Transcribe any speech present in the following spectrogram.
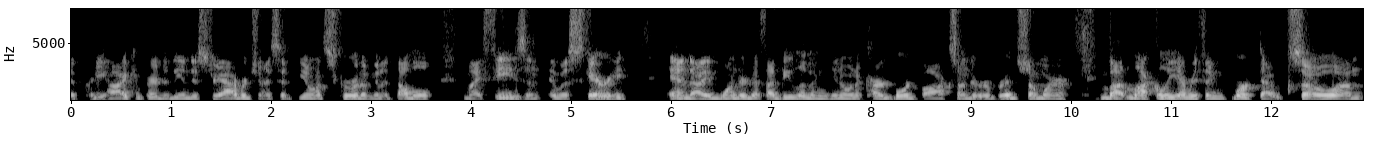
uh, pretty high compared to the industry average, and I said, you know what, screw it, I'm going to double my fees, and it was scary. And I wondered if I'd be living, you know, in a cardboard box under a bridge somewhere. But luckily, everything worked out. So um,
